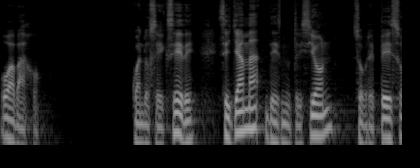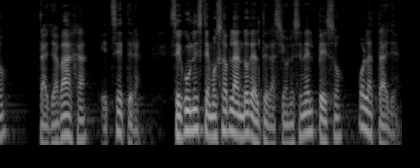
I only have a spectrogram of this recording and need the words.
o abajo. Cuando se excede, se llama desnutrición, sobrepeso, talla baja, etc., según estemos hablando de alteraciones en el peso o la talla.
